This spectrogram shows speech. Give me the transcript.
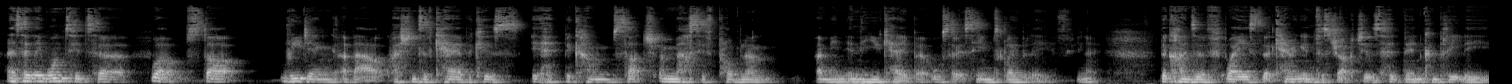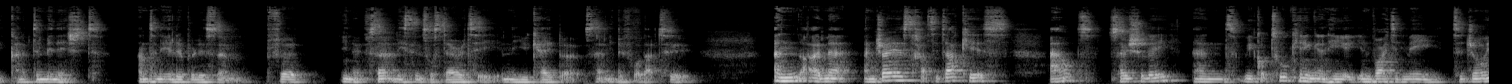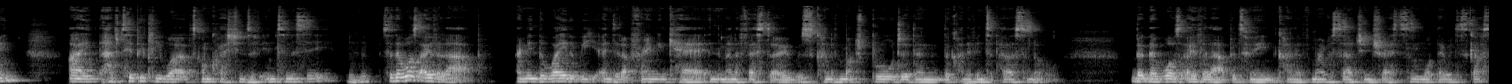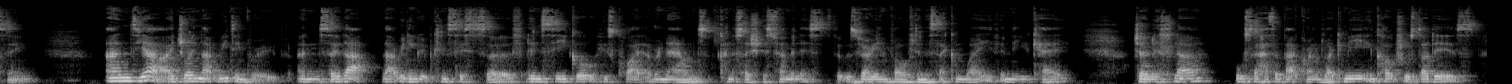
And so they wanted to, well, start reading about questions of care because it had become such a massive problem. I mean, in the UK, but also it seems globally, if, you know, the kinds of ways that caring infrastructures had been completely kind of diminished under neoliberalism for you know, certainly since austerity in the UK, but certainly before that too. And I met Andreas Chatzidakis out socially, and we got talking, and he invited me to join. I have typically worked on questions of intimacy, mm-hmm. so there was overlap. I mean, the way that we ended up framing care in the manifesto was kind of much broader than the kind of interpersonal, but there was overlap between kind of my research interests and what they were discussing. And yeah, I joined that reading group. And so that, that reading group consists of Lynne Segal, who's quite a renowned kind of socialist feminist that was very involved in the second wave in the UK. Jo Littler also has a background like me in cultural studies.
